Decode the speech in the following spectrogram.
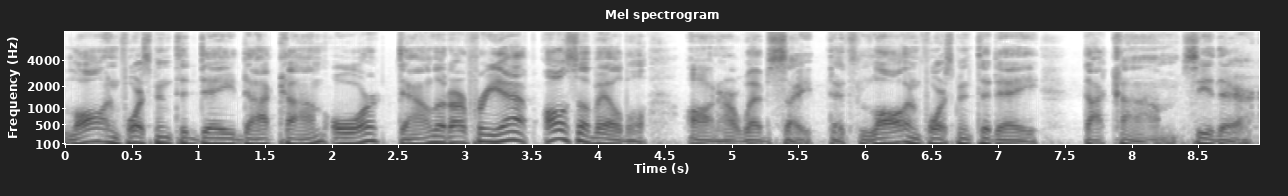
lawenforcementtoday.com, or download our free app, also available on our website. That's lawenforcementtoday.com. See you there.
